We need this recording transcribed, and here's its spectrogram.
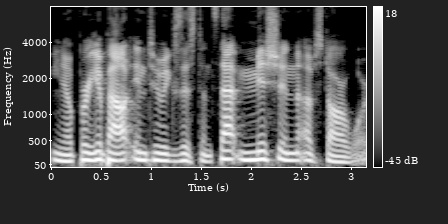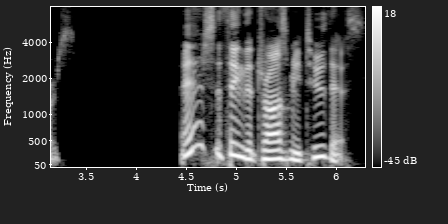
you know, bring about into existence. That mission of Star Wars. And that's the thing that draws me to this.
